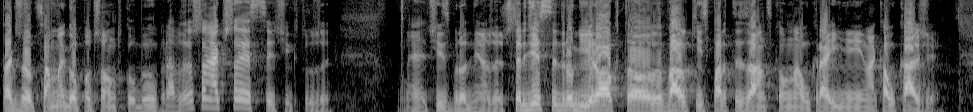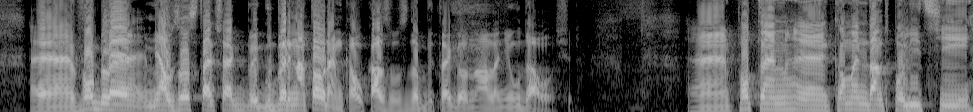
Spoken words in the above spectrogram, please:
Także od samego początku był, prawda? Zresztą jak wszyscy ci, którzy, e, ci zbrodniarze. 42 rok to walki z partyzancką na Ukrainie i na Kaukazie. E, W ogóle miał zostać jakby gubernatorem Kaukazu zdobytego, no ale nie udało się. E, Potem e, komendant policji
